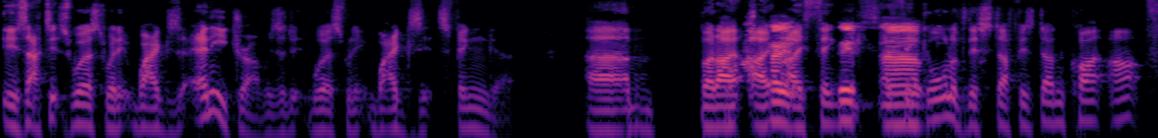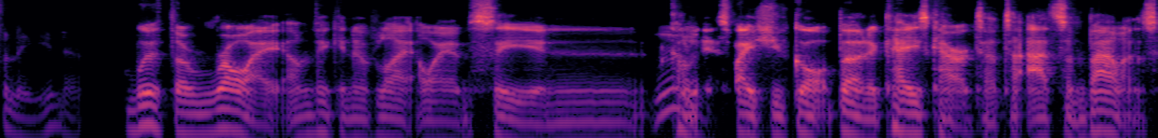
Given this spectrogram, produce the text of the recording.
is at its worst when it wags any drum. Is at its worst when it wags its finger. Um, but I, I, I think I think all of this stuff is done quite artfully. You know with the right, I'm thinking of like IMC and mm. Colony Space. You've got Bernard Kay's character to add some balance.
